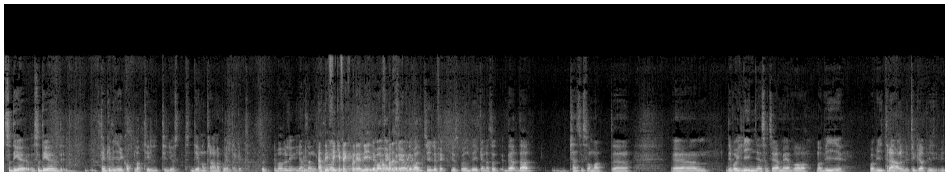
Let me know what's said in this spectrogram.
så det, så det tänker vi är kopplat till, till just det man tränar på helt enkelt. Så det var väl egentligen... Mm. Att ni fick effekt på det ni Det var effekt på det och det var en tydlig effekt just på undvikande. Så där, där känns det som att eh, eh, det var i linje så att säga med vad, vad vi vad vi tränar, vi tycker att vi, vi,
